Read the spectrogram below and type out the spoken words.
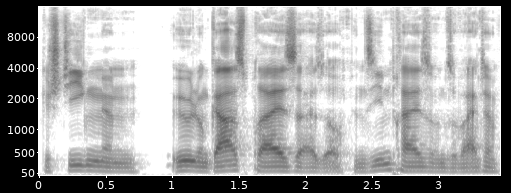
gestiegenen Öl- und Gaspreise, also auch Benzinpreise und so weiter,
